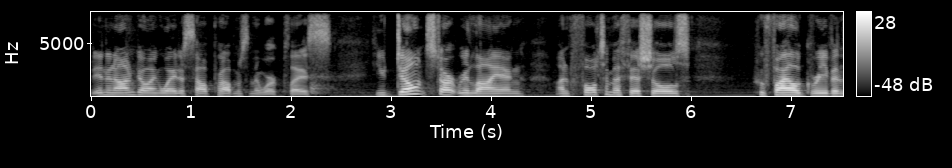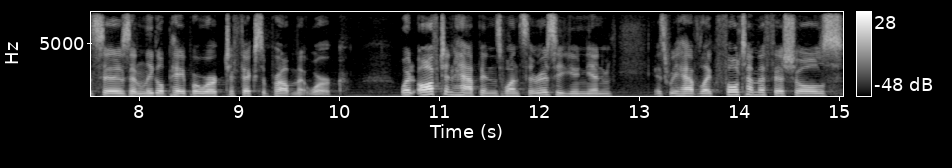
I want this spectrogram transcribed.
in an ongoing way to solve problems in the workplace. You don't start relying on full-time officials who file grievances and legal paperwork to fix a problem at work. What often happens once there is a union is we have like full-time officials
